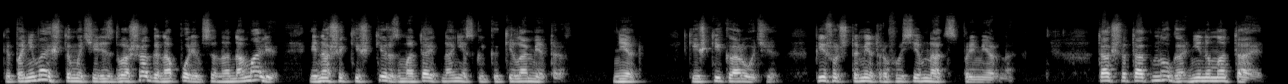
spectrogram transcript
Ты понимаешь, что мы через два шага напоримся на аномалию, и наши кишки размотают на несколько километров? Нет, кишки короче. Пишут, что метров 18 примерно. Так что так много не намотает.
